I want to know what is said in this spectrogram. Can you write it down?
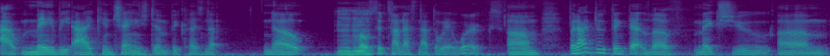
I, maybe I can change them because no, no. Mm-hmm. Most of the time, that's not the way it works. Um, but I do think that love makes you um,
